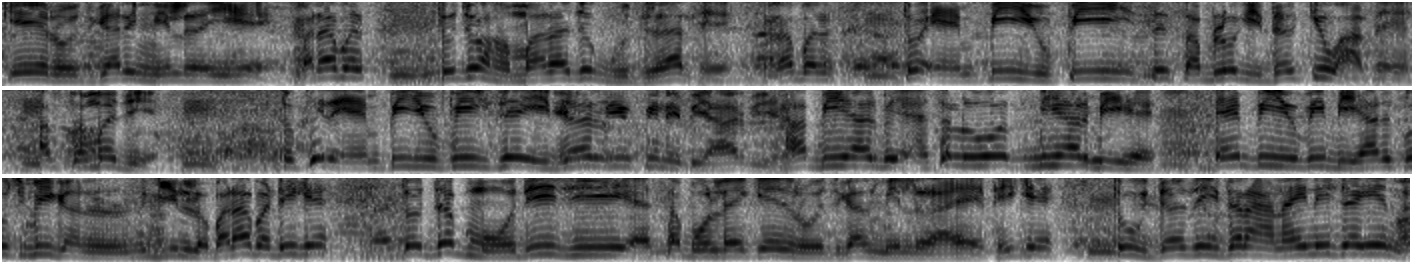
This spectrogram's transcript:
कि रोजगारी मिल रही है। बराबर? तो जो हमारा जो गुजरात है बराबर? तो एमपी यूपी से सब लोग इधर क्यों आते हैं? अब समझिए। तो फिर एमपी यूपी से इधर यूपी नहीं बिहार भी है। हाँ बिहार भी चलो वो बिहार भी है। एमपी यूपी बिहार कुछ भी गिन लो। बराबर ठीक है? तो जब मोदी जी ऐसा बोल रहे हैं कि रोज़गार मिल रहा है ठीक है? तो उधर से इधर आना ही नहीं चाहिए ना।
